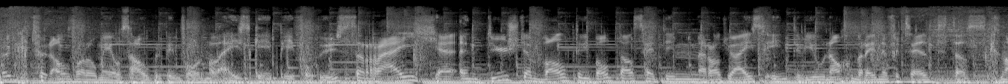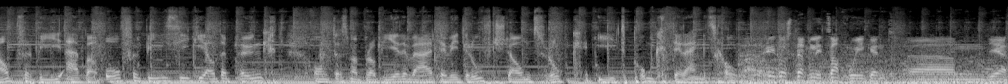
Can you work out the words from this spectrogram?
Punkte für Alfa Romeo Sauber beim Formel 1 GP von Österreich. Ein enttäuschter Walter Bottas hat im Radio 1 Interview nach dem Rennen erzählt, dass knapp vorbei eben auch vorbei sei an den Punkten und dass wir probieren werden, wieder aufzustehen und zurück in die Punkteränge zu kommen. It was definitely a tough weekend. Um, yeah,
